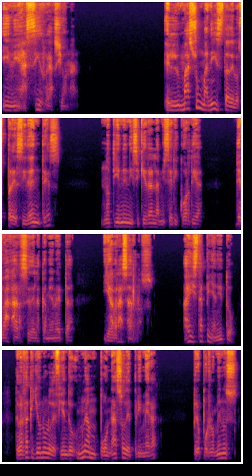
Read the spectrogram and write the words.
Y ni así reaccionan. El más humanista de los presidentes no tiene ni siquiera la misericordia de bajarse de la camioneta y abrazarlos. Ahí está Peñanito de verdad que yo no lo defiendo, un amponazo de primera, pero por lo menos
